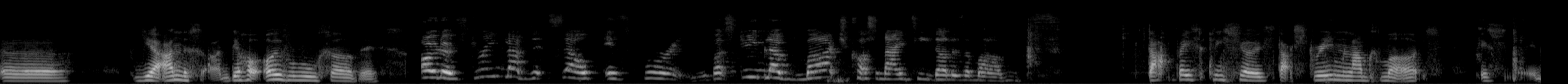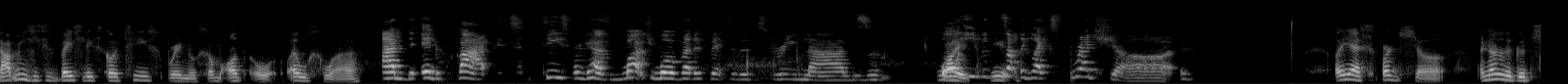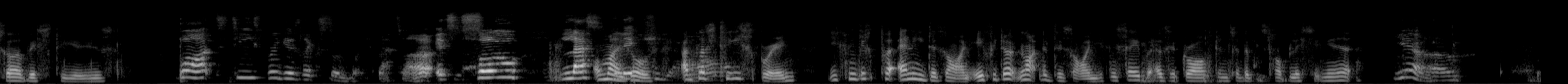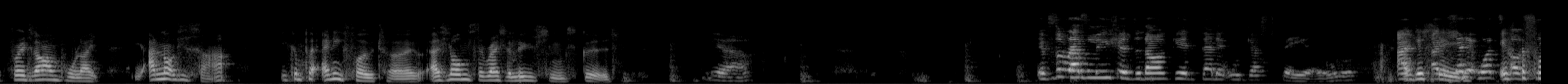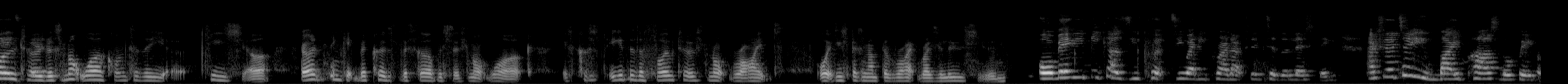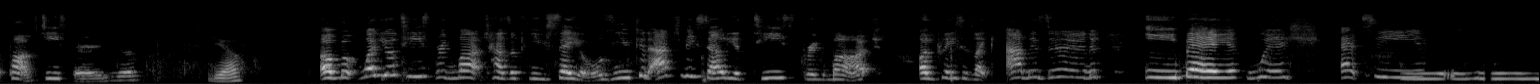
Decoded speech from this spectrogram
Uh, yeah, and the the whole overall service. Oh no! Streamlabs itself is free, but Streamlabs merch costs nineteen dollars a month. That basically shows that Streamlabs merch is that means you should basically go to Teespring or some other or elsewhere. And in fact, Teespring has much more benefits than Streamlabs, or even something like Spreadshirt. oh yeah, Spreadshirt, another good service to use. But Teespring is like so much better. It's so less. Oh my god! glitchy. And plus Teespring, you can just put any design. If you don't like the design, you can save it as a draft instead of publishing it. Yeah. For example, like, and not just that, you can put any photo as long as the resolution's good. Yeah. If the resolutions are not good, then it will just fail. I'm And just I said saying, it once If the photo does not work onto the uh, t-shirt, don't think it because the service does not work. It's because either the photo's not right or it just doesn't have the right resolution. Or maybe because you put too many products into the listing. Actually, I'll tell you my personal favorite part of Teespring. Yeah. Um, when your Teespring merch has a few sales, you can actually sell your Teespring merch on places like Amazon, eBay, Wish, Etsy.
